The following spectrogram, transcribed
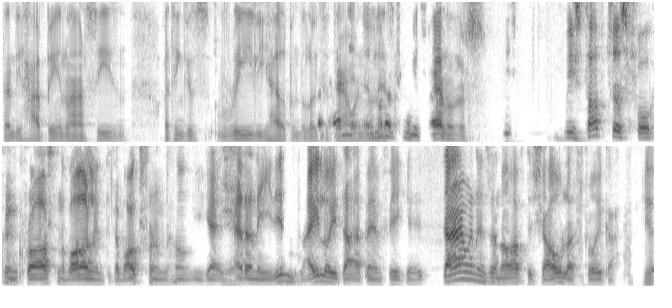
than they had been last season, I think is really helping the likes of Darwin Núñez and others. We stopped just fucking crossing the ball into the box for him home. You get his yeah. head on it. He didn't play like that at Benfica. Darwin is an off the shoulder striker. Yeah.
